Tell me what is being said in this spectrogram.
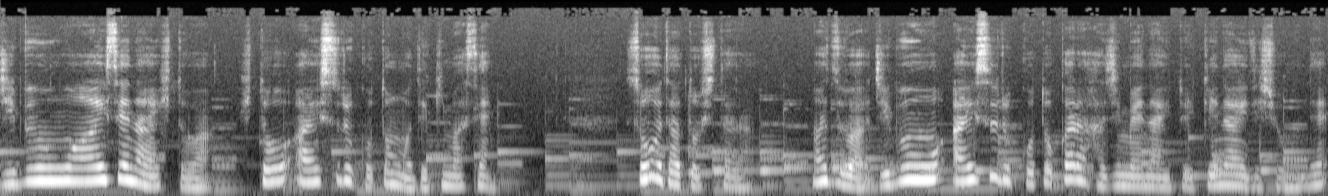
自分を愛せない人は人を愛することもできません。そうだとしたらまずは自分を愛することから始めないといけないでしょうね。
